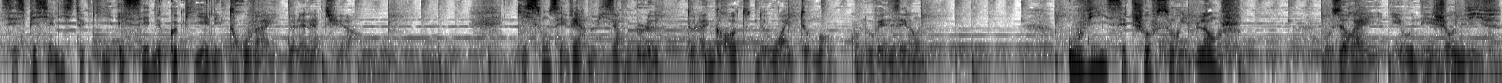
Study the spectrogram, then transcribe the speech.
ces spécialistes qui essaient de copier les trouvailles de la nature. Qui sont ces vers luisants bleus de la grotte de Waitomo en Nouvelle-Zélande? Où vit cette chauve-souris blanche, aux oreilles et au nez jaune vif,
